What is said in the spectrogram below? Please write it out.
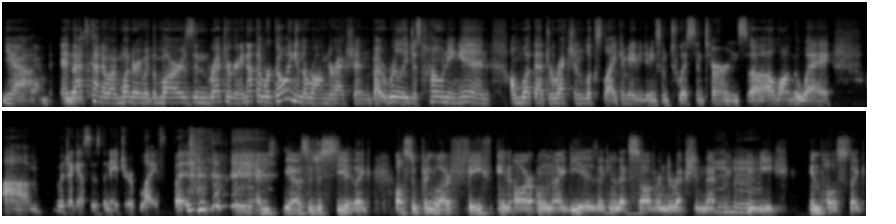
Yeah. And, and that's, that's, kind of what I'm wondering with the Mars and retrograde. Not that we're going in the wrong direction, but really just honing in on what that direction looks like and maybe doing some twists and turns uh, along the way, um, which I guess is the nature of life. But I just, yeah, I also just see it like also putting a lot of faith in our own ideas, like, you know, that sovereign direction, that mm-hmm. unique impulse, like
